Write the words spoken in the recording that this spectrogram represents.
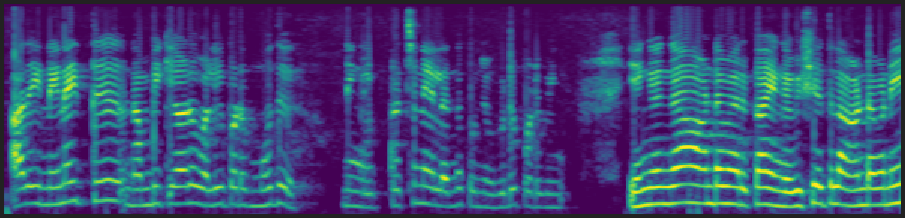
அதை நினைத்து நம்பிக்கையோடு வழிபடும் போது நீங்கள் பிரச்சனையிலேருந்து கொஞ்சம் விடுபடுவீங்க. எங்கெங்க ஆண்டவன் இருக்கான் எங்கள் விஷயத்தில் ஆண்டவனே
